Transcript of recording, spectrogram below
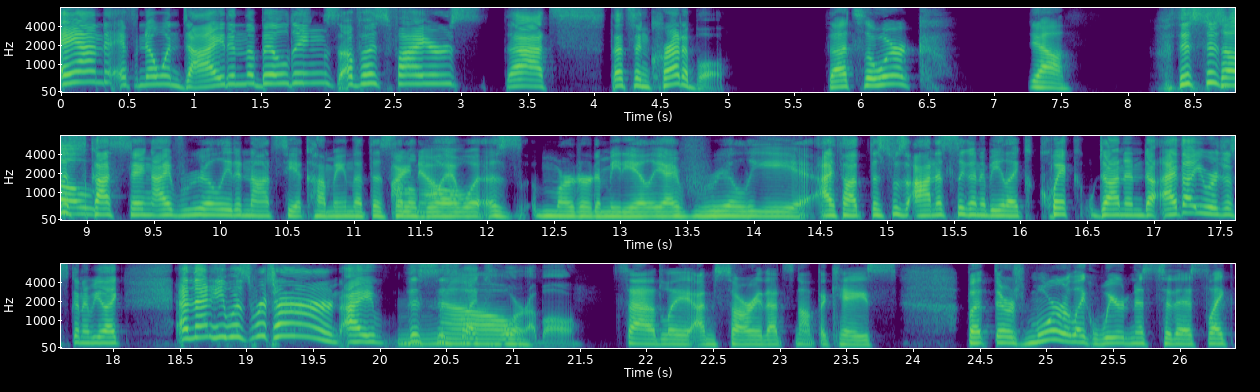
And if no one died in the buildings of his fires, that's that's incredible. That's the work. Yeah. This is So- disgusting. I really did not see it coming that this little boy was murdered immediately. I really, I thought this was honestly going to be like quick, done and done. I thought you were just going to be like, and then he was returned. I, this is like horrible. Sadly, I'm sorry that's not the case. But there's more like weirdness to this. Like,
